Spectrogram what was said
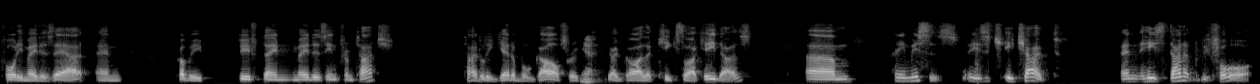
40 metres out and probably 15 metres in from touch. Totally gettable goal for a, Yeah. a guy that kicks like he does. Um, and he misses. He's, he choked. And he's done it before.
